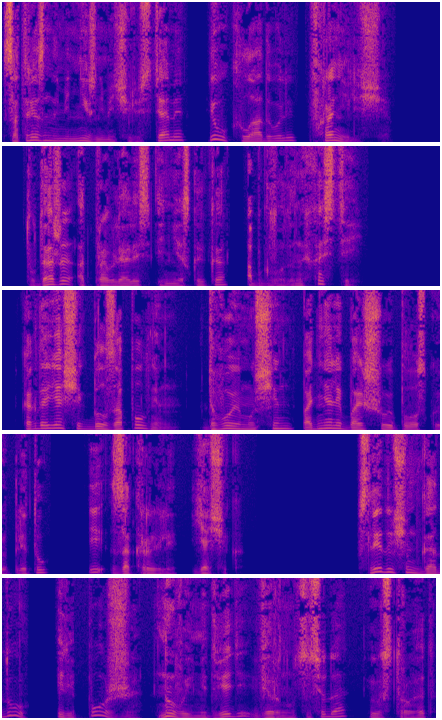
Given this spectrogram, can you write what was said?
с отрезанными нижними челюстями и укладывали в хранилище. Туда же отправлялись и несколько обглоданных костей. Когда ящик был заполнен, двое мужчин подняли большую плоскую плиту и закрыли ящик. В следующем году или позже новые медведи вернутся сюда и устроят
